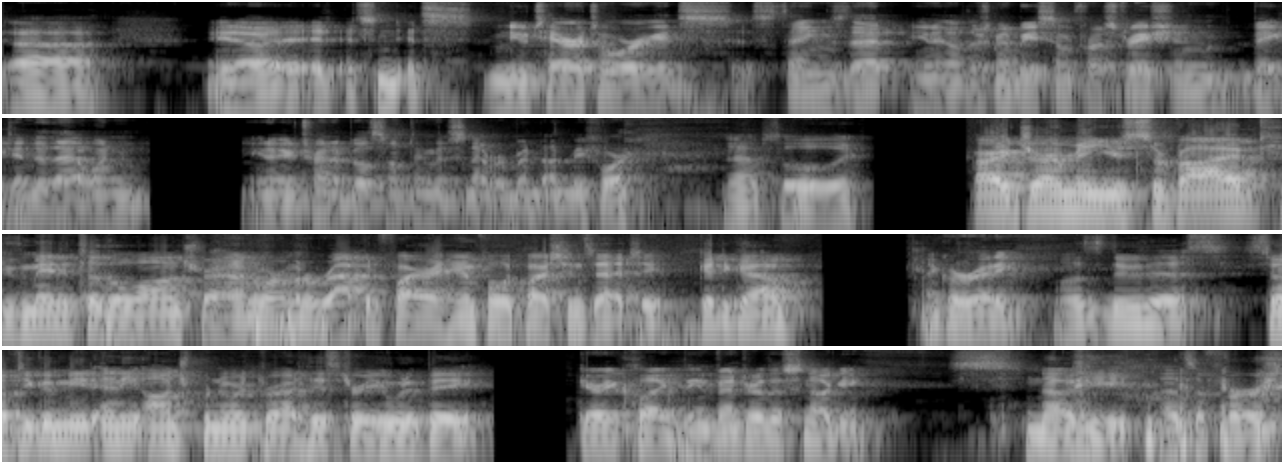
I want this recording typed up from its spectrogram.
Uh, you know, it, it's it's new territory. It's it's things that you know. There's going to be some frustration baked into that when you know you're trying to build something that's never been done before. Absolutely. All right, Jeremy, you survived. You've made it to the launch round where I'm going to rapid fire a handful of questions at you. Good to go? I think we're ready. Let's do this. So, if you could meet any entrepreneur throughout history, who would it be? Gary Clegg, the inventor of the Snuggie. Snuggie. That's a first.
